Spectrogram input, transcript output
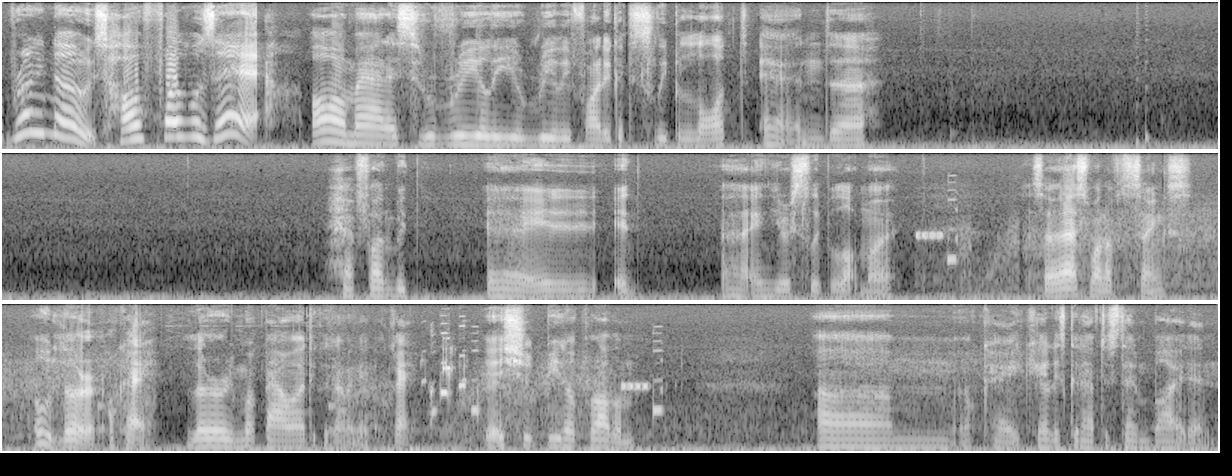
really knows how fun was that? Oh man, it's really really fun. You get to sleep a lot and uh, have fun with uh, in, in, uh, in your sleep a lot more. So that's one of the things. Oh, lure. Okay, lure remote power decontaminate. Okay, it should be no problem. Um. Okay, Kelly's gonna have to stand by then.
